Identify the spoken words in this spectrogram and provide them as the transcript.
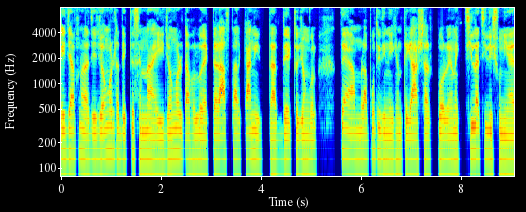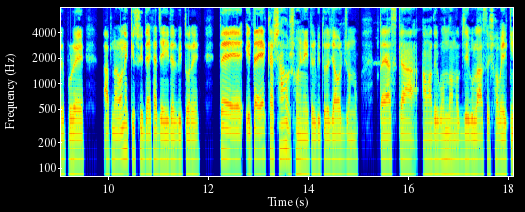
এই যে আপনারা যে জঙ্গলটা দেখতেছেন না, এই জঙ্গলটা হলো একটা রাস্তার কানির ধার দিয়ে একটা জঙ্গল। তাই আমরা প্রতিদিন এখান থেকে আসার পরে অনেক চিল্লাচিল্লি শুনি, এরপরে আপনার অনেক কিছুই দেখা যায় এটার ভিতরে। তাই এটা একা সাহস হয় না এটার ভিতরে যাওয়ার জন্য। তাই আজকে আমাদের বন্ধু বান্ধব যেগুলো আছে সবাইকে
